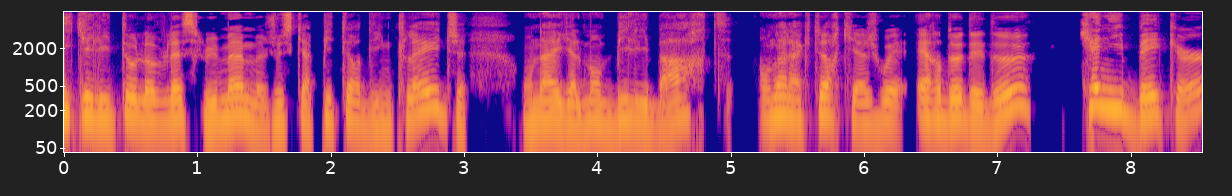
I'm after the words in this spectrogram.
Michelito Loveless lui-même jusqu'à Peter Dinklage. On a également Billy Bart. On a l'acteur qui a joué R2D2, Kenny Baker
